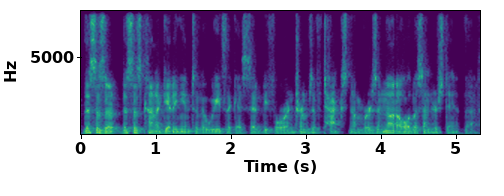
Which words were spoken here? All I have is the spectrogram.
this is a this is kind of getting into the weeds, like I said before, in terms of tax numbers, and not all of us understand that.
